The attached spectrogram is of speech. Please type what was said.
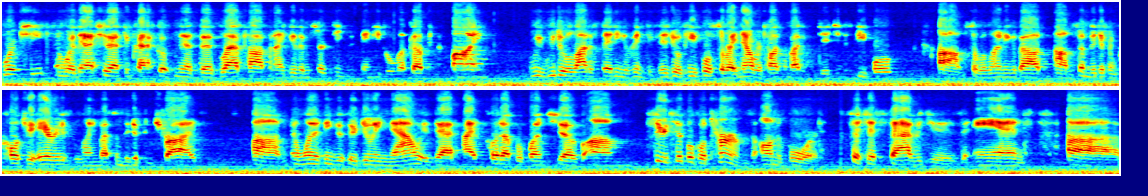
worksheets, and where they actually have to crack open the, the laptop, and I give them certain things that they need to look up and find. We, we do a lot of studying of individual people. So right now we're talking about indigenous people. Um, so we're learning about um, some of the different culture areas. We're learning about some of the different tribes. Um, and one of the things that they're doing now is that I put up a bunch of um, stereotypical terms on the board, such as savages and uh,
